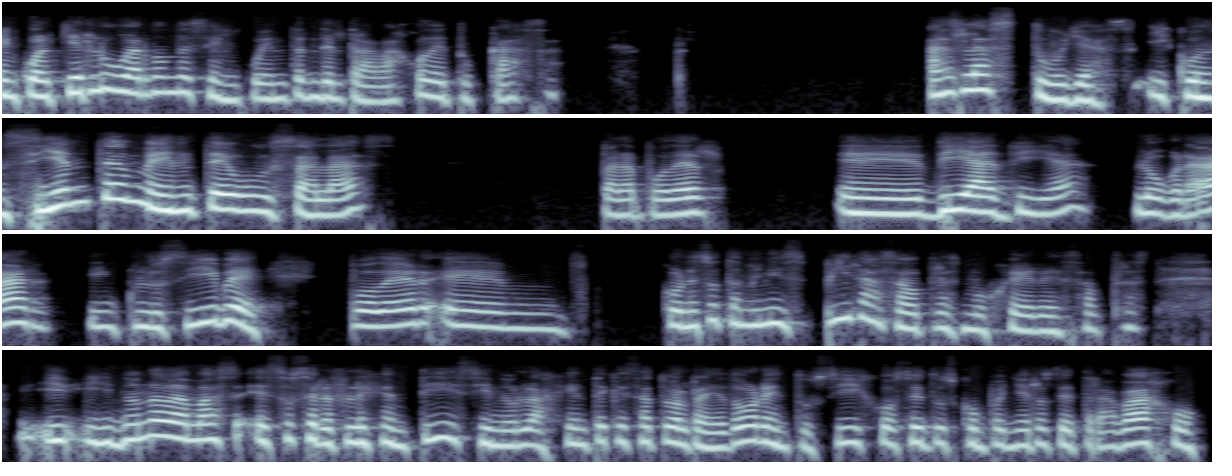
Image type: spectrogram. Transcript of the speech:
En cualquier lugar donde se encuentren del trabajo de tu casa, hazlas tuyas y conscientemente úsalas para poder eh, día a día lograr, inclusive poder, em, con eso también inspiras a otras mujeres, a otras, y, y no nada más eso se refleja en ti, sino la gente que está a tu alrededor, en tus hijos, en tus compañeros de trabajo.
